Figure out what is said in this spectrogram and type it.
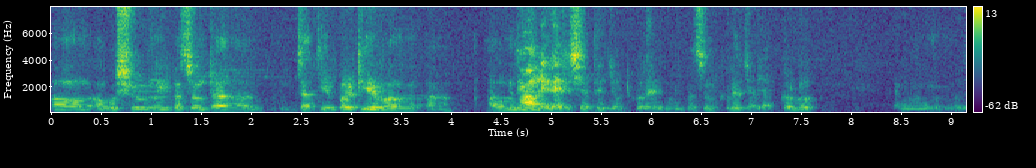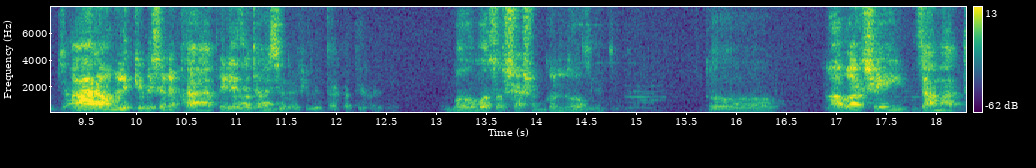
অবশ্য নির্বাচনটা জাতীয় পার্টি এবং আওয়ামী লীগের। সাথে জোট করে নির্বাচন করে জয়লাভ করল। আর আওয়ামী লীগকে পেছনে ফা- ফিরে যেতে পিছনে ফিরে তাকাতে হয়নি। বহু বছর শাসন করল। তো আবার সেই জামাত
